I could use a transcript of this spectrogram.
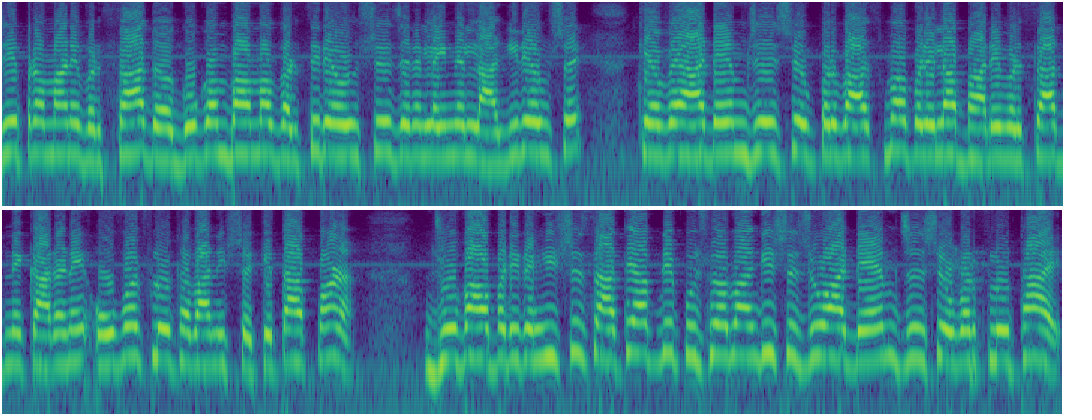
જે પ્રમાણે વરસાદ ગોગંબામાં વરસી રહ્યો છે, જેને લઈને લાગી રહ્યું છે કે હવે આ ડેમ જે છે, ઉપરવાસમાં પડેલા ભારે વરસાદને કારણે ઓવરફ્લો થવાની શક્યતા પણ જોવા મળી રહી છે. સાથે આપણે પૂછવા માંગીશ જો આ ડેમ જે છે ઓવરફ્લો થાય,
